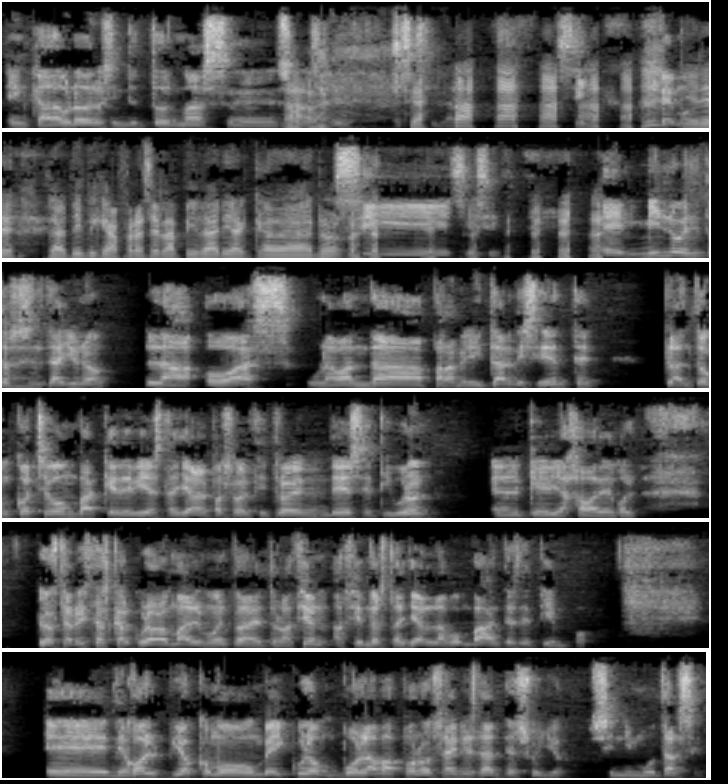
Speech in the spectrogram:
en cada uno de los intentos más eh, ah, sí, Tiene la típica frase lapidaria en cada. ¿no? Sí, sí, sí. En 1961, la OAS, una banda paramilitar disidente, plantó un coche bomba que debía estallar al paso del Citroën de ese tiburón en el que viajaba de gol. Los terroristas calcularon mal el momento de la detonación, haciendo estallar la bomba antes de tiempo. Eh, de Gaulle vio como un vehículo volaba por los aires delante suyo, sin inmutarse.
